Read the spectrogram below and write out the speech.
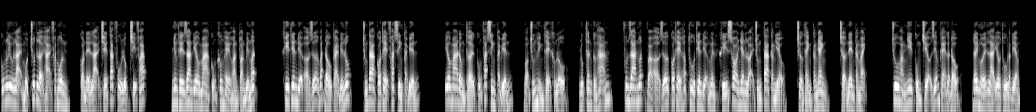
cũng lưu lại một chút lợi hại pháp môn, còn để lại chế tác phủ lục chỉ pháp. Nhưng thế gian yêu ma cũng không hề hoàn toàn biến mất. Khi thiên địa ở giữa bắt đầu cải biến lúc, chúng ta có thể phát sinh cải biến. Yêu ma đồng thời cũng phát sinh cải biến, bọn chúng hình thể khổng lồ, nhục thân cường hãn, phun ra nuốt và ở giữa có thể hấp thu thiên địa nguyên khí so nhân loại chúng ta càng nhiều, trưởng thành càng nhanh, trở nên càng mạnh. Chu hoàng nhi cùng triệu diễm khẽ gật đầu, đây mới là yêu thú đặc điểm.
